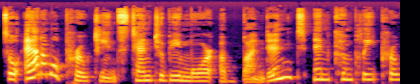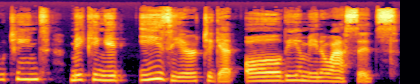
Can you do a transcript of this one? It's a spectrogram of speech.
So, animal proteins tend to be more abundant in complete proteins, making it easier to get all the amino acids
